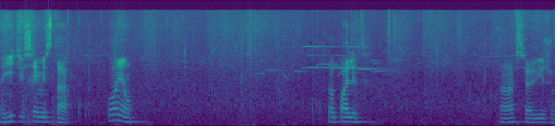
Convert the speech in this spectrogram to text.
Найдите все места. Понял. Кто палит? А, все, вижу.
